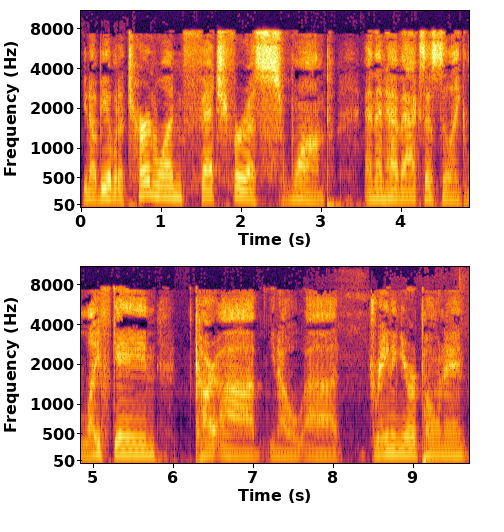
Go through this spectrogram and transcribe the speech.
you know, be able to turn one, fetch for a swamp, and then have access to like life gain, car, uh, you know, uh, draining your opponent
